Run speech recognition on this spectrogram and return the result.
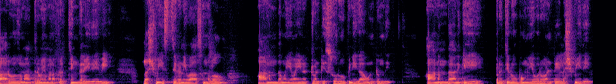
ఆ రోజు మాత్రమే మన ప్రత్యంగరీ దేవి లక్ష్మీ స్థిర నివాసంలో ఆనందమయమైనటువంటి స్వరూపిణిగా ఉంటుంది. ఆనందానికి ప్రతిరూపం ఎవరు అంటే లక్ష్మీదేవి.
